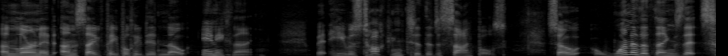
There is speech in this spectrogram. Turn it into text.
unlearned, unsaved people who didn't know anything, but he was talking to the disciples. So one of the things that's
